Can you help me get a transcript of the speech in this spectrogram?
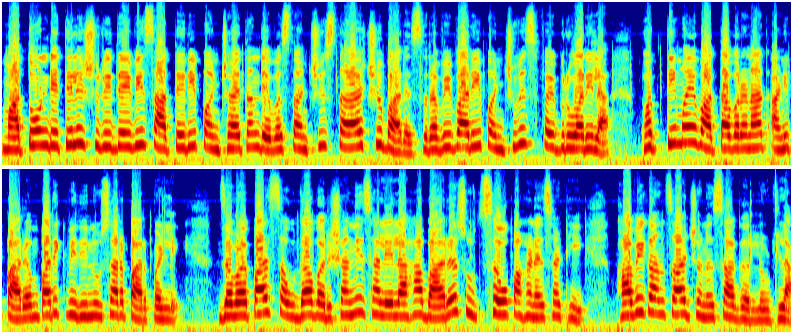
मातोंड येथील श्रीदेवी सातेरी पंचायतन देवस्थानची स्थळाची बारस रविवारी पंचवीस फेब्रुवारीला भक्तिमय वातावरणात आणि पारंपरिक विधीनुसार पार पडले. जवळपास चौदा वर्षांनी झालेला हा बारस उत्सव पाहण्यासाठी भाविकांचा जनसागर लोटला.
